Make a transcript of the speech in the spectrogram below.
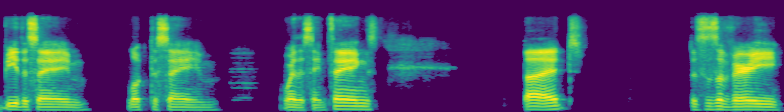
be the same look the same wear the same things but this is a very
